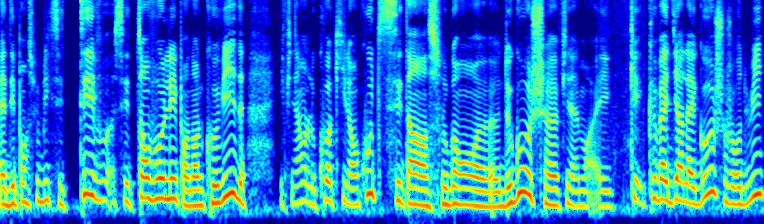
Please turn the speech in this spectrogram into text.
la dépense publique s'est envolée pendant le Covid, et finalement, le quoi qu'il en coûte, c'est un slogan euh, de gauche, finalement. Et que, va dire la gauche aujourd'hui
